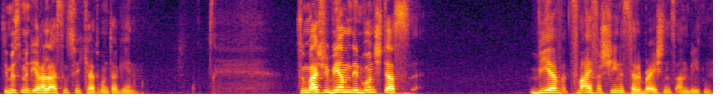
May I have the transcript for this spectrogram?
Sie müssen mit ihrer Leistungsfähigkeit runtergehen. Zum Beispiel, wir haben den Wunsch, dass wir zwei verschiedene Celebrations anbieten.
